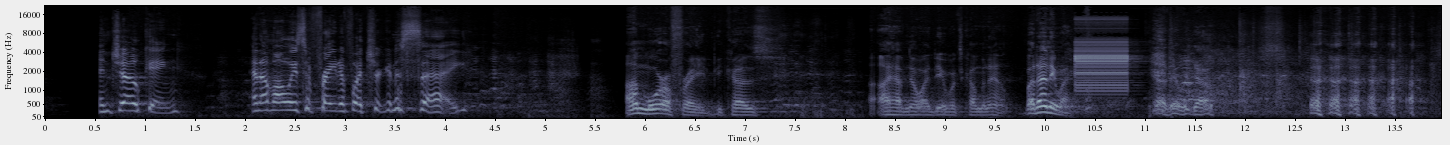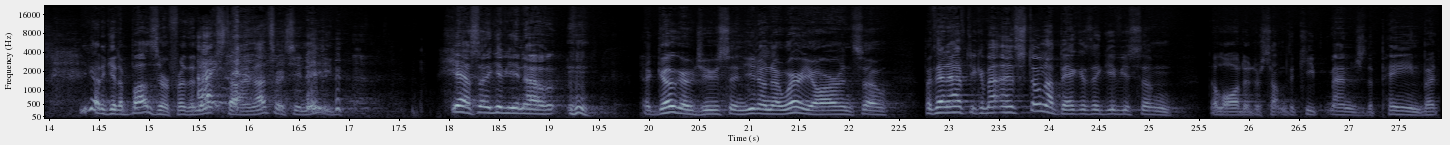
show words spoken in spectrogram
and joking, and I'm always afraid of what you're going to say. I'm more afraid because I have no idea what's coming out. But anyway, yeah, there we go. you got to get a buzzer for the next time. That's what you need. Yeah, so they give you, you know, a go-go juice, and you don't know where you are, and so. But then after you come out, and it's still not bad because they give you some Dilaudid or something to keep manage the pain. But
